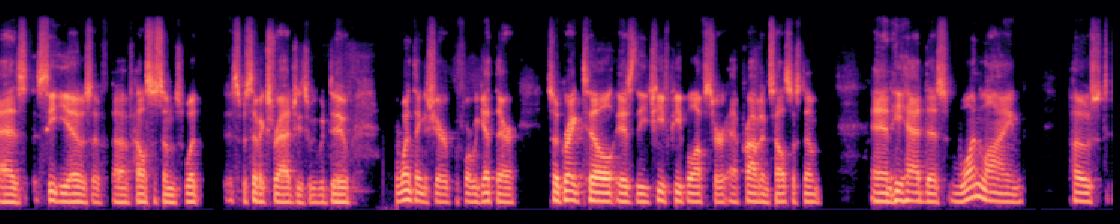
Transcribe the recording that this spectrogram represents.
as CEOs of, of health systems what specific strategies we would do. One thing to share before we get there. So, Greg Till is the chief people officer at Providence Health System. And he had this one line post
